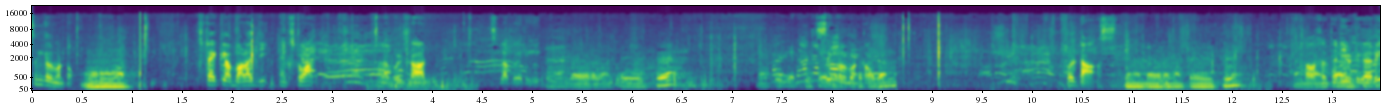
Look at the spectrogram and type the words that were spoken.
Single மட்டும். ஸ்ட்ரைக்கில் பாலாஜி நெக்ஸ்ட் ஒன் நல்லா போய் ஷார்ட் நல்லா போயிருக்கு சிங்கிள் மட்டும். ஃபுல் டாஸ் டாஸை தட்டி விட்டுக்காரு.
